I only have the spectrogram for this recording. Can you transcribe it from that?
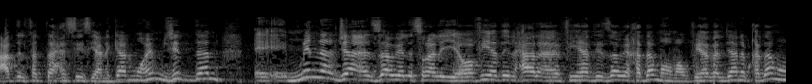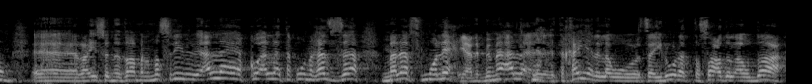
عبد الفتاح السيسي. يعني كان مهم جدا آه، من الزاوية الإسرائيلية. وفي هذه الحالة في هذه الزاوية خدمهم أو في هذا الجانب خدمهم آه، رئيس النظام المصري. ألا ألا تكون غزة ملف ملح. يعني بما نعم. تخيل لو سيرورة تصاعد الأوضاع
